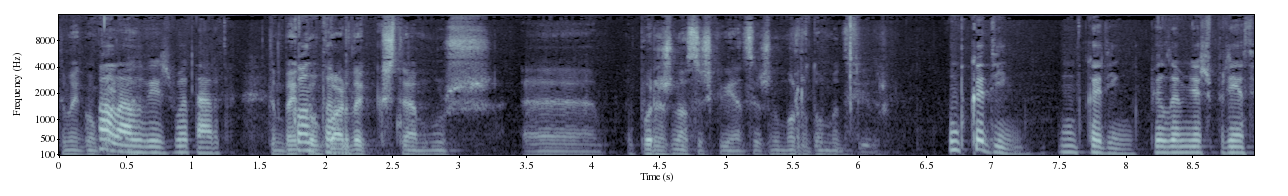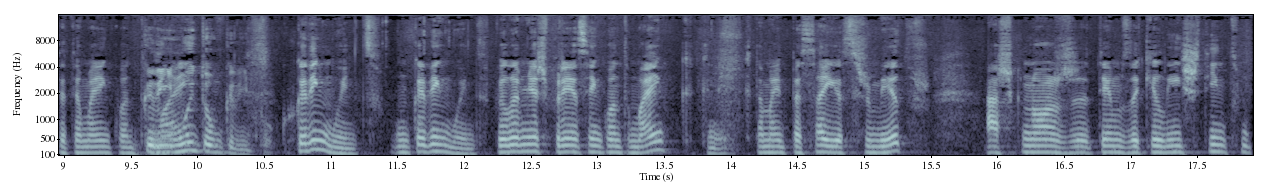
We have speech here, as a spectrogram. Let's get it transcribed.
também concorda? Olá, Luís, boa tarde. Também concorda que estamos uh, a pôr as nossas crianças numa redoma de vidro? Um bocadinho, um bocadinho. Pela minha experiência também enquanto mãe... Um bocadinho mãe, muito ou um bocadinho pouco? Um bocadinho muito, um bocadinho muito. Pela minha experiência enquanto mãe, que, que, que também passei esses medos, acho que nós temos aquele instinto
